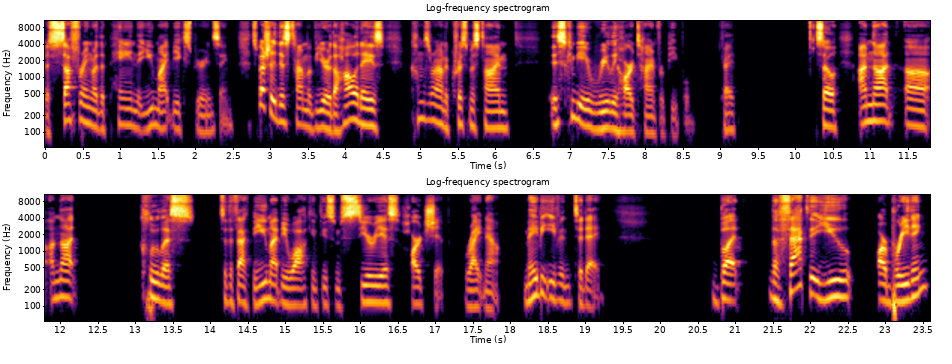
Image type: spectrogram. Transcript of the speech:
the suffering or the pain that you might be experiencing, especially this time of year. The holidays comes around at Christmas time. This can be a really hard time for people. Okay. So I'm not uh, I'm not clueless to the fact that you might be walking through some serious hardship right now, maybe even today. But the fact that you are breathing,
